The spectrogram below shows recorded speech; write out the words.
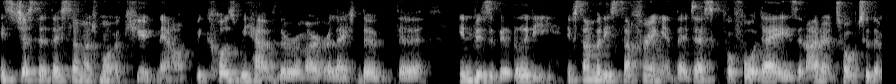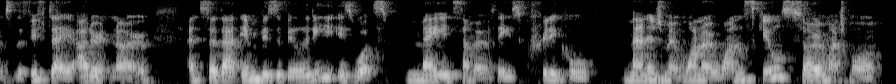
It's just that they're so much more acute now because we have the remote relation, the, the invisibility. If somebody's suffering at their desk for four days and I don't talk to them to the fifth day, I don't know. And so that invisibility is what's made some of these critical management 101 skills so much more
